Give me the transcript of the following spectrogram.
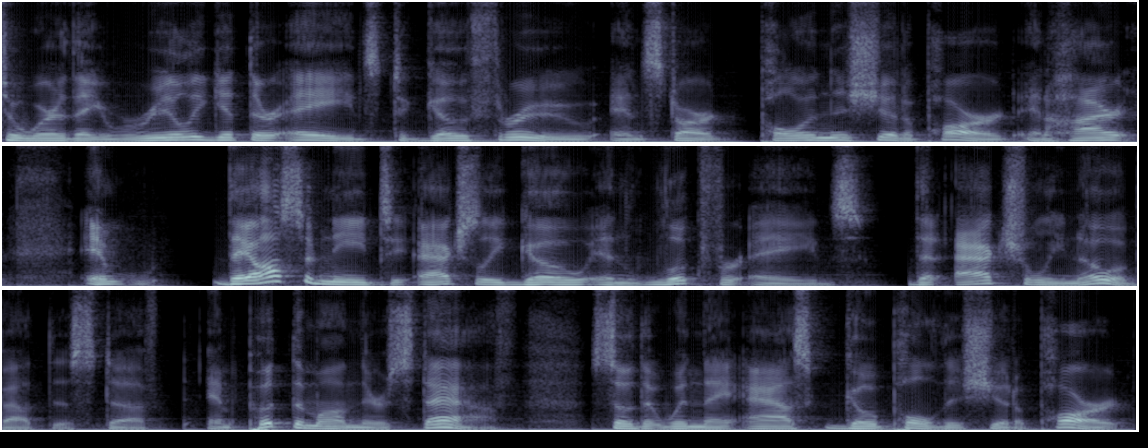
to where they really get their aides to go through and start pulling this shit apart and hire and they also need to actually go and look for aides that actually know about this stuff and put them on their staff so that when they ask go pull this shit apart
